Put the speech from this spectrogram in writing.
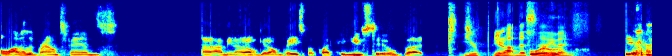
a lot of the Browns fans. Uh, I mean, I don't get on Facebook like I used to, but you're you're not missing anything Yeah.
